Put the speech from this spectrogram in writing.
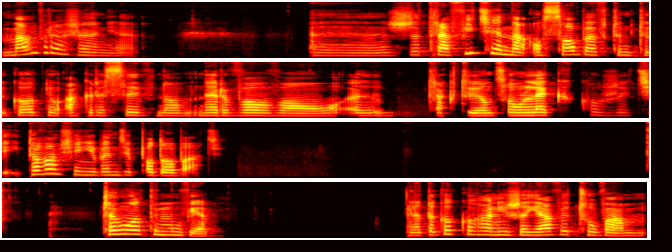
Mam wrażenie, e, że traficie na osobę w tym tygodniu agresywną, nerwową, e, traktującą lekko życie i to Wam się nie będzie podobać. Czemu o tym mówię? Dlatego, kochani, że ja wyczuwam,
